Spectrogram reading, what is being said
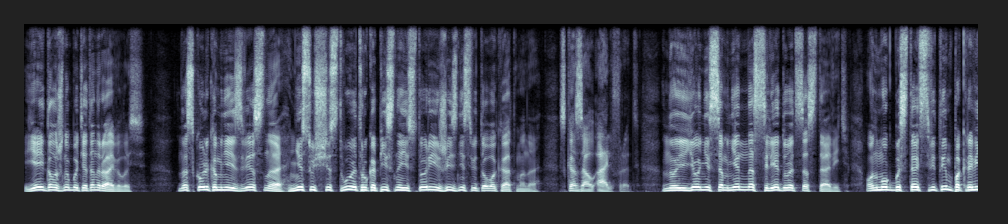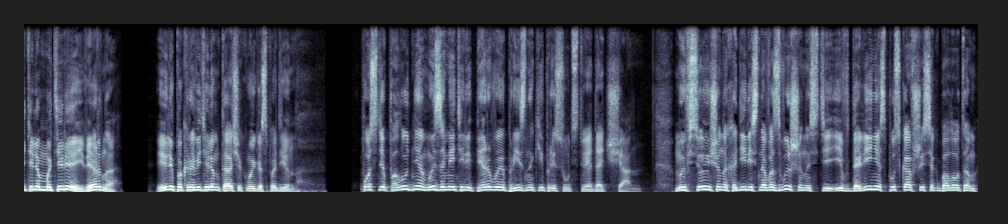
Ей, должно быть, это нравилось. Насколько мне известно, не существует рукописной истории жизни святого Катмана, сказал Альфред. Но ее, несомненно, следует составить. Он мог бы стать святым покровителем матерей, верно? Или покровителем тачек, мой господин. После полудня мы заметили первые признаки присутствия датчан. Мы все еще находились на возвышенности и в долине, спускавшейся к болотам,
